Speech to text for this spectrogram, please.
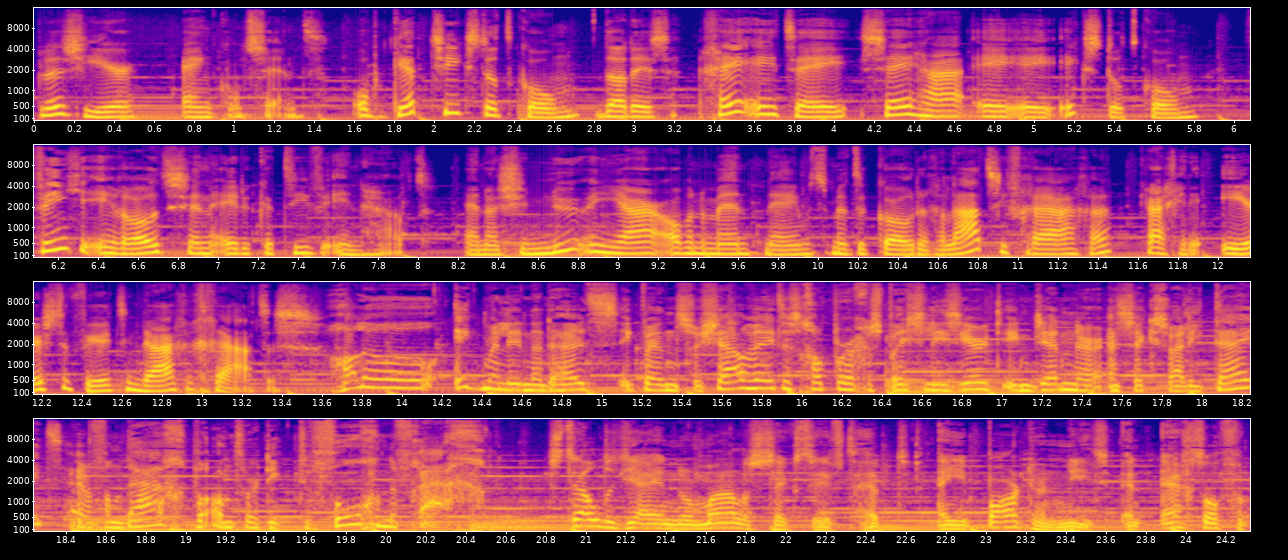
plezier en consent. Op getcheeks.com, dat is G-E-T-C-H-E-E-X.com, vind je erotische en educatieve inhoud. En als je nu een jaar abonnement neemt met de code Relatievragen, krijg je de eerste 14 dagen gratis. Hallo, ik ben Linda Duits. Ik ben sociaal wetenschapper gespecialiseerd in gender en seksualiteit. En vandaag beantwoord ik de volgende vraag. Stel dat jij een normale seksdrift hebt en je partner niet en echt al van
